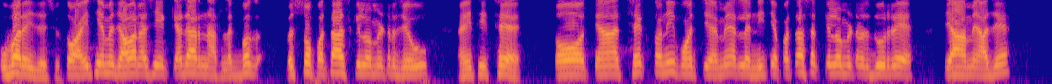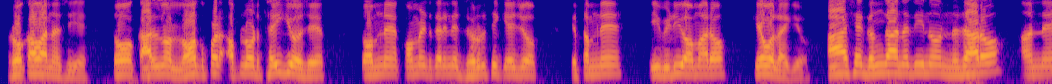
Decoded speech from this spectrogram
ઊભા રહી જઈશું. તો અહીંથી અમે જવાના છીએ કેદારનાથ, લગભગ બસો પચાસ કિલોમીટર જેવું અહીંથી છે. તો ત્યાં છેક તો નહીં પહોંચીએ અમે, એટલે નીચે પચાસક કિલોમીટર દૂર રહે, ત્યાં અમે આજે રોકાવાના છીએ. તો કાલનો લોગ પણ અપલોડ થઈ ગયો છે. તો અમને કોમેન્ટ કરીને જરૂરથી કહેજો કે તમને એ વીડિયો અમારો કેવો લાગ્યો? આ છે ગંગા નદીનો નજારો અને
